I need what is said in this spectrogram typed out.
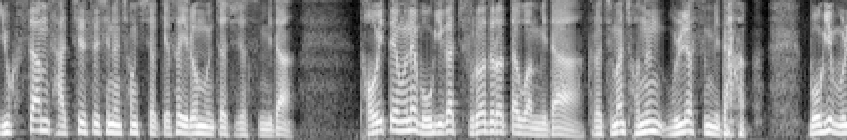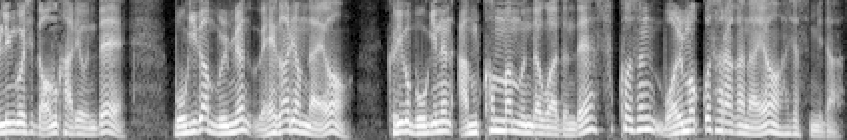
6347 쓰시는 청취자께서 이런 문자 주셨습니다. 더위 때문에 모기가 줄어들었다고 합니다. 그렇지만 저는 물렸습니다. 모기 물린 곳이 너무 가려운데 모기가 물면 왜 가렵나요? 그리고 모기는 암컷만 문다고 하던데 수컷은 뭘 먹고 살아가나요? 하셨습니다.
